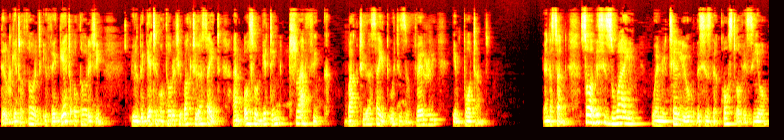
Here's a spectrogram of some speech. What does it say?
they will get authority. If they get authority, you'll be getting authority back to your site and also getting traffic back to your site, which is very important. You understand? So this is why when we tell you this is the cost of SEO,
